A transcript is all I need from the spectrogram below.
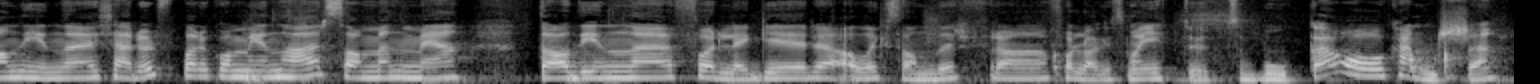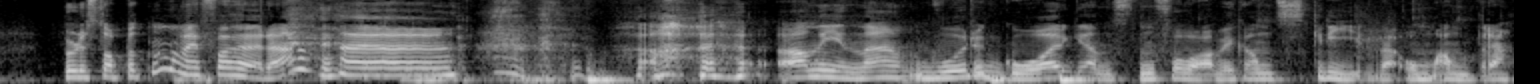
Anine Kierulf, bare kom inn her sammen med da din forlegger Alexander fra forlaget som har gitt ut boka, og kanskje burde stoppet den. Vi får høre. Anine, hvor går grensen for hva vi kan skrive om andre?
